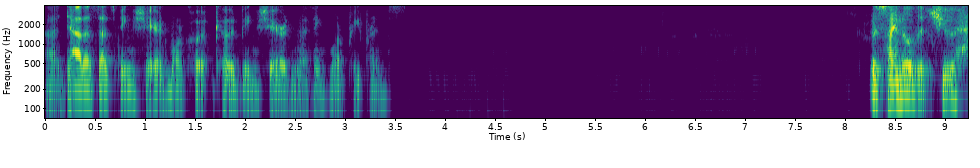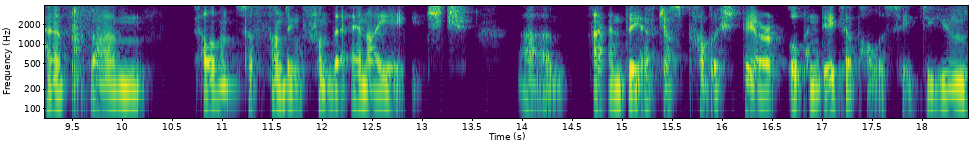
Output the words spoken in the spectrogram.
uh, data sets being shared, more co- code being shared, and I think more preprints. Chris, I know that you have um, elements of funding from the NIH, um, and they have just published their open data policy. Do you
